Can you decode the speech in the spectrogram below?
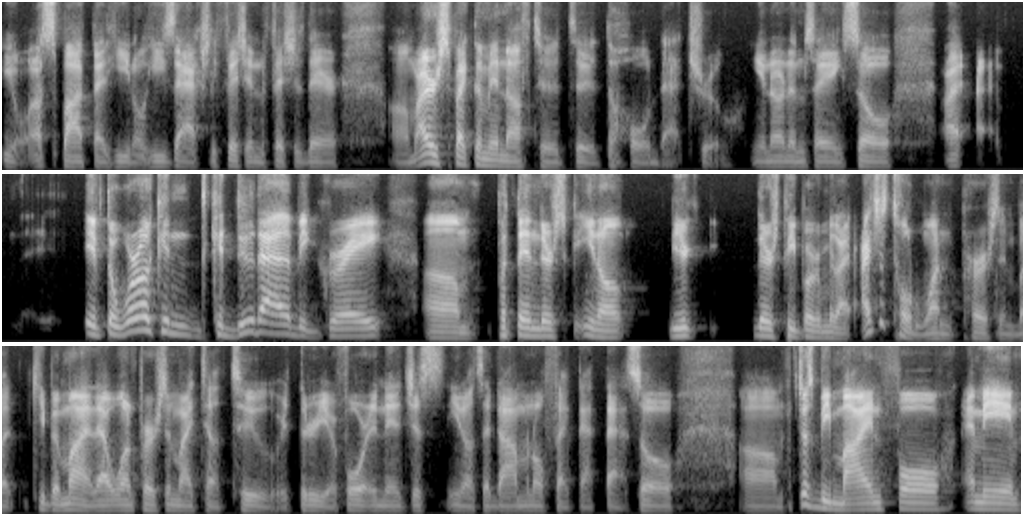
you know a spot that he you know he's actually fishing the fish is there um i respect him enough to to to hold that true you know what i'm saying so i if the world can could do that, it'd be great. Um, but then there's you know you there's people gonna be like, I just told one person, but keep in mind that one person might tell two or three or four, and it just you know it's a domino effect at that. So um, just be mindful. I mean,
